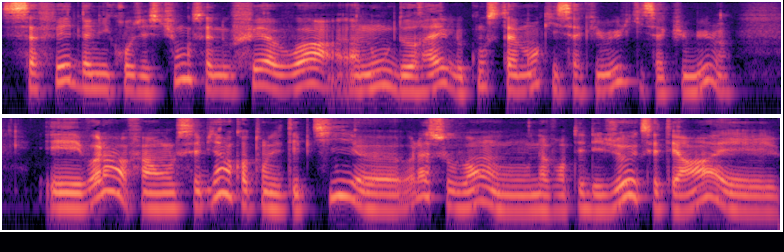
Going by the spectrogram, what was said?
ça fait de la microgestion, ça nous fait avoir un nombre de règles constamment qui s'accumulent, qui s'accumulent. Et voilà, enfin, on le sait bien, quand on était petit, euh, voilà, souvent, on inventait des jeux, etc. Et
